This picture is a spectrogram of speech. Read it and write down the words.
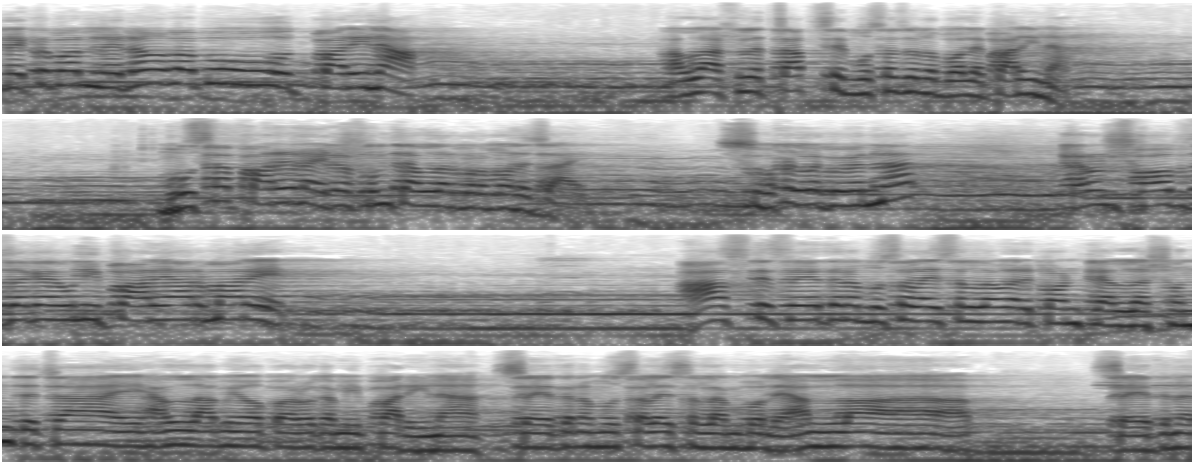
ডেকে বললেন, ও বাবু পারি না। আল্লাহ আসলে চাপছে, মুসা যেন বলে, পারি না। মুসা পারে না, এটা শুনতে আল্লাহর বড় মনে যায়। না? কারণ সব জায়গায় উনি পারে আর মারে। আজকে সৈয়দনা মুসা আলাইহিস সালামের কণ্ঠে আল্লাহ শুনতে চায়, আল্লাহ, আমি অপারক আমি পারি না। সৈয়দনা মুসা আলাইহিস সালাম বলে, আল্লাহ, সৈয়দনা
